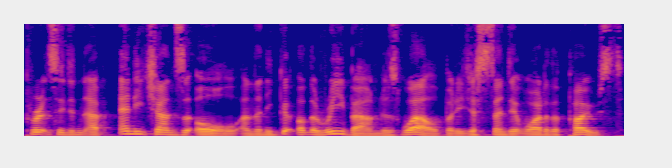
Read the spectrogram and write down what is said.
Peruzzi didn't have any chance at all, and then he got the rebound as well, but he just sent it wide of the post.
